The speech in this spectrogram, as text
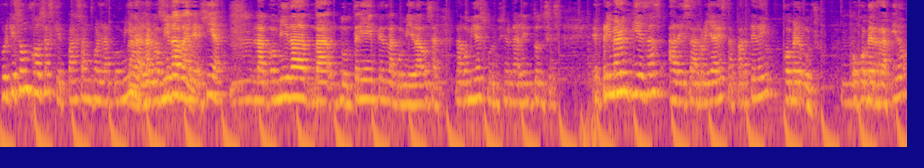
porque son cosas que pasan con la comida. La comida da energía, Ujú. la comida da nutrientes, la comida, o sea, la comida es funcional. Entonces, eh, primero empiezas a desarrollar esta parte de comer mucho, o comer rápido,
